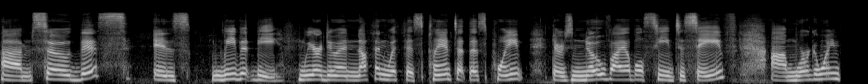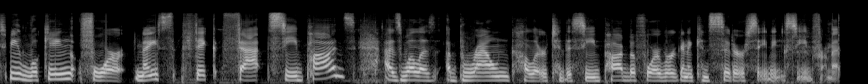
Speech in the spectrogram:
Um, so this is leave it be. We are doing nothing with this plant at this point. There's no viable seed to save. Um, we're going to be looking for nice, thick, fat seed pods, as well as a brown color to the seed pod before we're gonna consider saving seed from it.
